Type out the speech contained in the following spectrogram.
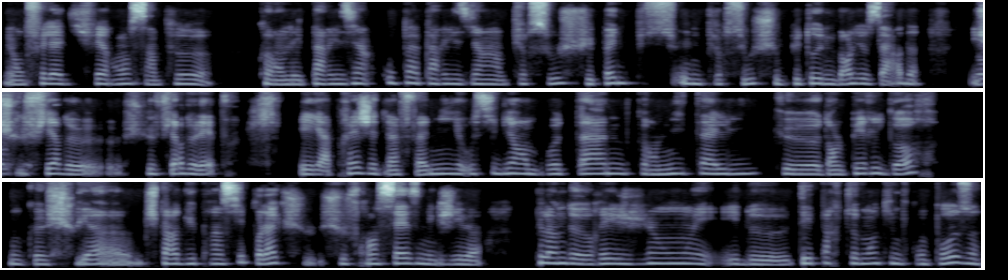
Mais on fait la différence un peu quand on est parisien ou pas parisien pure souche. Je suis pas une, une pure souche, je suis plutôt une banlieusarde et je suis fière de, je suis fière de l'être. Et après, j'ai de la famille aussi bien en Bretagne qu'en Italie que dans le Périgord. Donc, euh, je suis, je pars du principe, voilà, que je, suis française, mais que j'ai euh, plein de régions et, de départements qui me composent.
